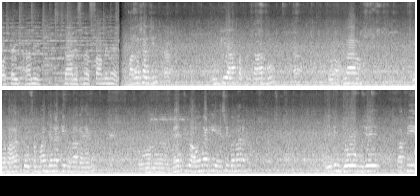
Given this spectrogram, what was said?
और कई थानेदार इसमें शामिल हैं। पाराशर जी उनकी आप पत्रकार हो तो अपना व्यवहार तो सम्मानजनक ही बना रहेगा। और मैं चाहूँगा कि ऐसे ही बना रहे। लेकिन जो मुझे काफ़ी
